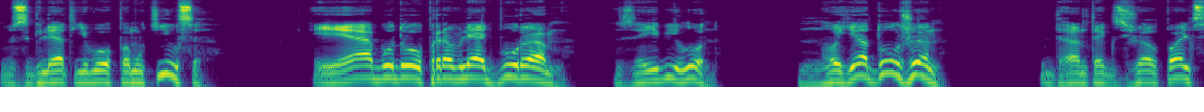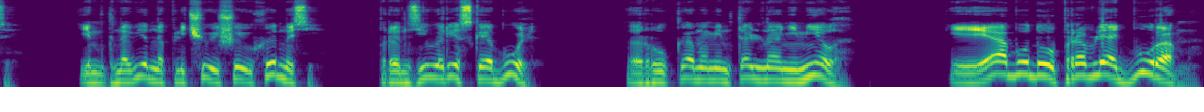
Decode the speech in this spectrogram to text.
Взгляд его помутился. «Я буду управлять буром», — заявил он. «Но я должен...» Дантек сжал пальцы, и мгновенно плечо и шею Хеннесси пронзила резкая боль. Рука моментально онемела. «Я буду управлять буром!»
